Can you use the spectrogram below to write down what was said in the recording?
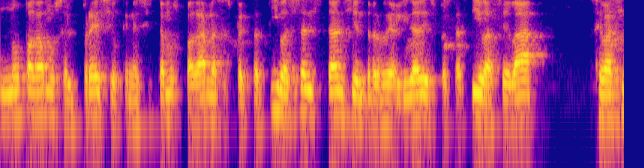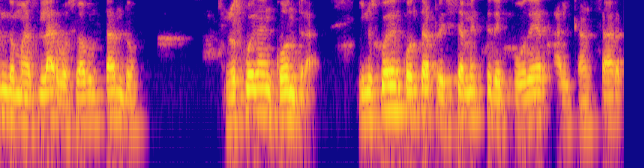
no, pagamos el precio que necesitamos pagar, las expectativas, esa distancia entre realidad y expectativa se va, se va haciendo más largo, se va abultando, nos juega en contra. Y nos juega en contra precisamente de poder alcanzar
